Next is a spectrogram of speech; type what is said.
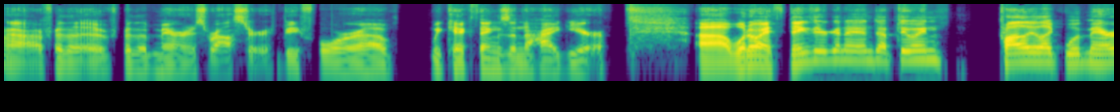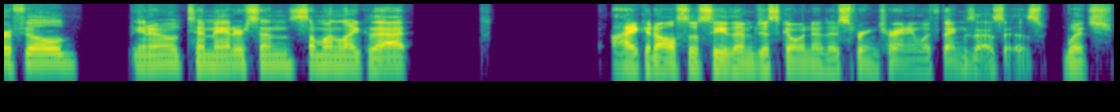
uh, for the for the Mariners roster before uh, we kick things into high gear. Uh, what do I think they're going to end up doing? Probably like Whit Merrifield, you know, Tim Anderson, someone like that. I could also see them just going into spring training with things as is, which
